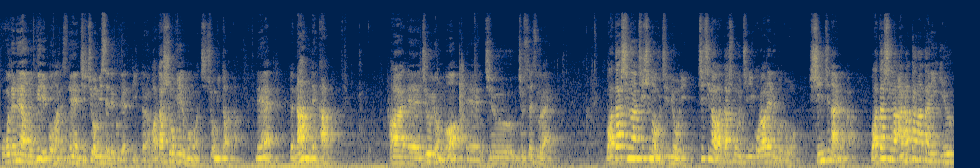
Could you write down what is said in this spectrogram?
ここでねあのフィリポがですね父を見せてくれって言ったら私を見る者は父を見たんだね。なんでかはい、えー、14の、えー、10, 10節ぐらい。私が父のうちにおり父が私のうちにおられることを信じないのか。私があなた方に言う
